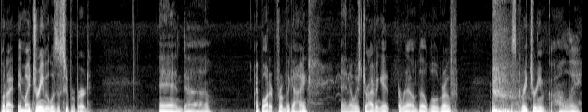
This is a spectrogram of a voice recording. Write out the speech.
but I in my dream it was a Superbird, and uh, I bought it from the guy, and I was driving it around uh, Willow Grove. It's a great dream. Golly.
